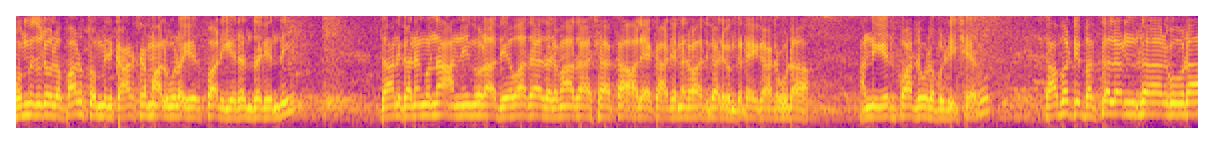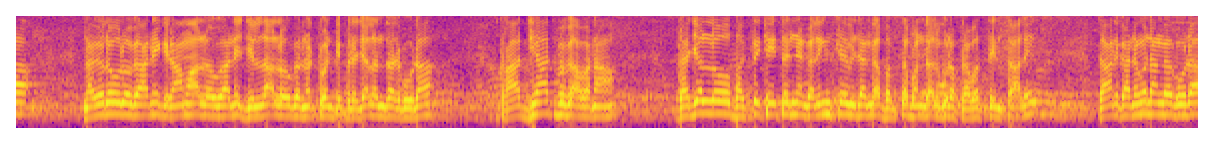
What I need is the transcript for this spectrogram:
తొమ్మిది రోజుల పాటు తొమ్మిది కార్యక్రమాలు కూడా ఏర్పాటు చేయడం జరిగింది. దానికి అనుగుణ అన్నీ కూడా దేవాదాయ ధర్మాదాయ శాఖ ఆలయ కార్యనిర్వాధికారి వెంకటయ్య గారు కూడా అన్ని ఏర్పాట్లు కూడా పెట్టించారు కాబట్టి భక్తులందరూ కూడా నగరంలో కానీ గ్రామాల్లో కానీ జిల్లాల్లో ఉన్నటువంటి ప్రజలందరూ కూడా ఒక ఆధ్యాత్మిక భావన ప్రజల్లో భక్తి చైతన్యం కలిగించే విధంగా భక్త మండలు కూడా ప్రవర్తించాలి. దానికి అనుగుణంగా కూడా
